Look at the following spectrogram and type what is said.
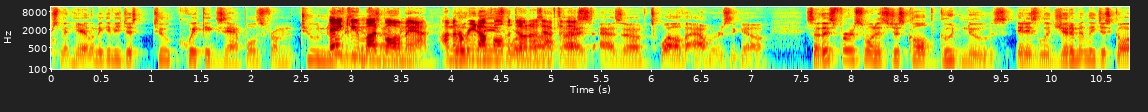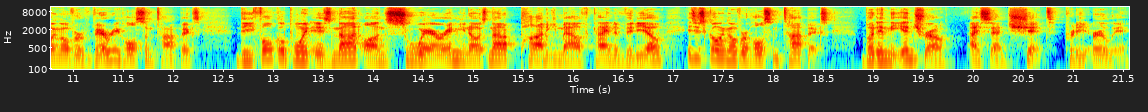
Here, let me give you just two quick examples from two new Thank you, Mudball Man. I'm going to read off all the donos after this. as of 12 hours ago. So this first one is just called Good News. It is legitimately just going over very wholesome topics. The focal point is not on swearing, you know, it's not a potty mouth kind of video. It's just going over wholesome topics. But in the intro, I said shit pretty early.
